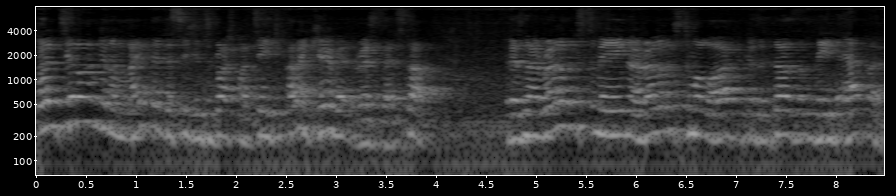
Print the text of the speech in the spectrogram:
But until I'm going to make that decision to brush my teeth, I don't care about the rest of that stuff. It has no relevance to me, no relevance to my life because it doesn't need to happen.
